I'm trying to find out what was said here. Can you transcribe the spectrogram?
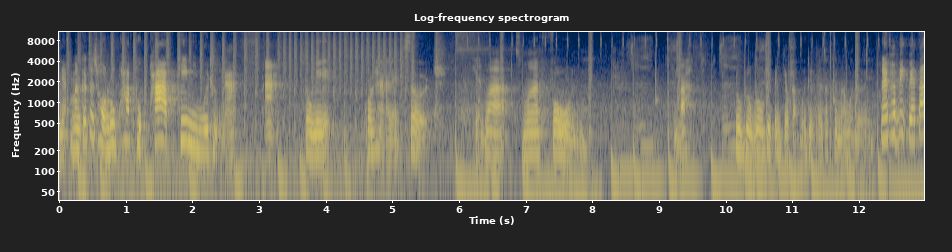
เนี่ย มันก็จะโชว์รูปภาพทุกภาพที่มีมือถือนะ อะ ตรงนี้ค้นหาเลย search เขียนว่า smartphone เห็นปะ รูปทุกรูปที่เป็นเกี่ยวกับมือถือก็จะขึ้นมาหมดเลย ใน Public Beta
